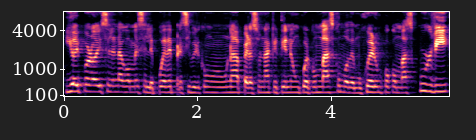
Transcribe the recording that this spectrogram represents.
Y hoy por hoy Selena Gómez se le puede percibir como una persona que tiene un cuerpo más como de mujer, un poco más curvy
